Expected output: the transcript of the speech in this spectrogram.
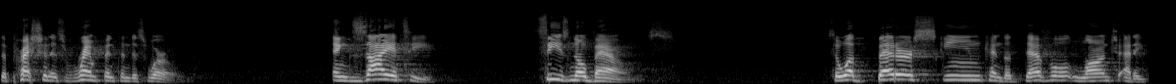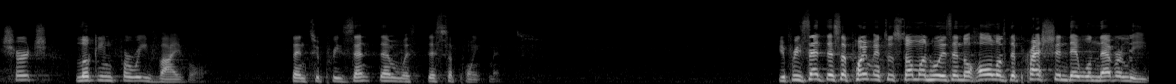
Depression is rampant in this world. Anxiety sees no bounds. So, what better scheme can the devil launch at a church looking for revival than to present them with disappointment? You present disappointment to someone who is in the hole of depression, they will never leave.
